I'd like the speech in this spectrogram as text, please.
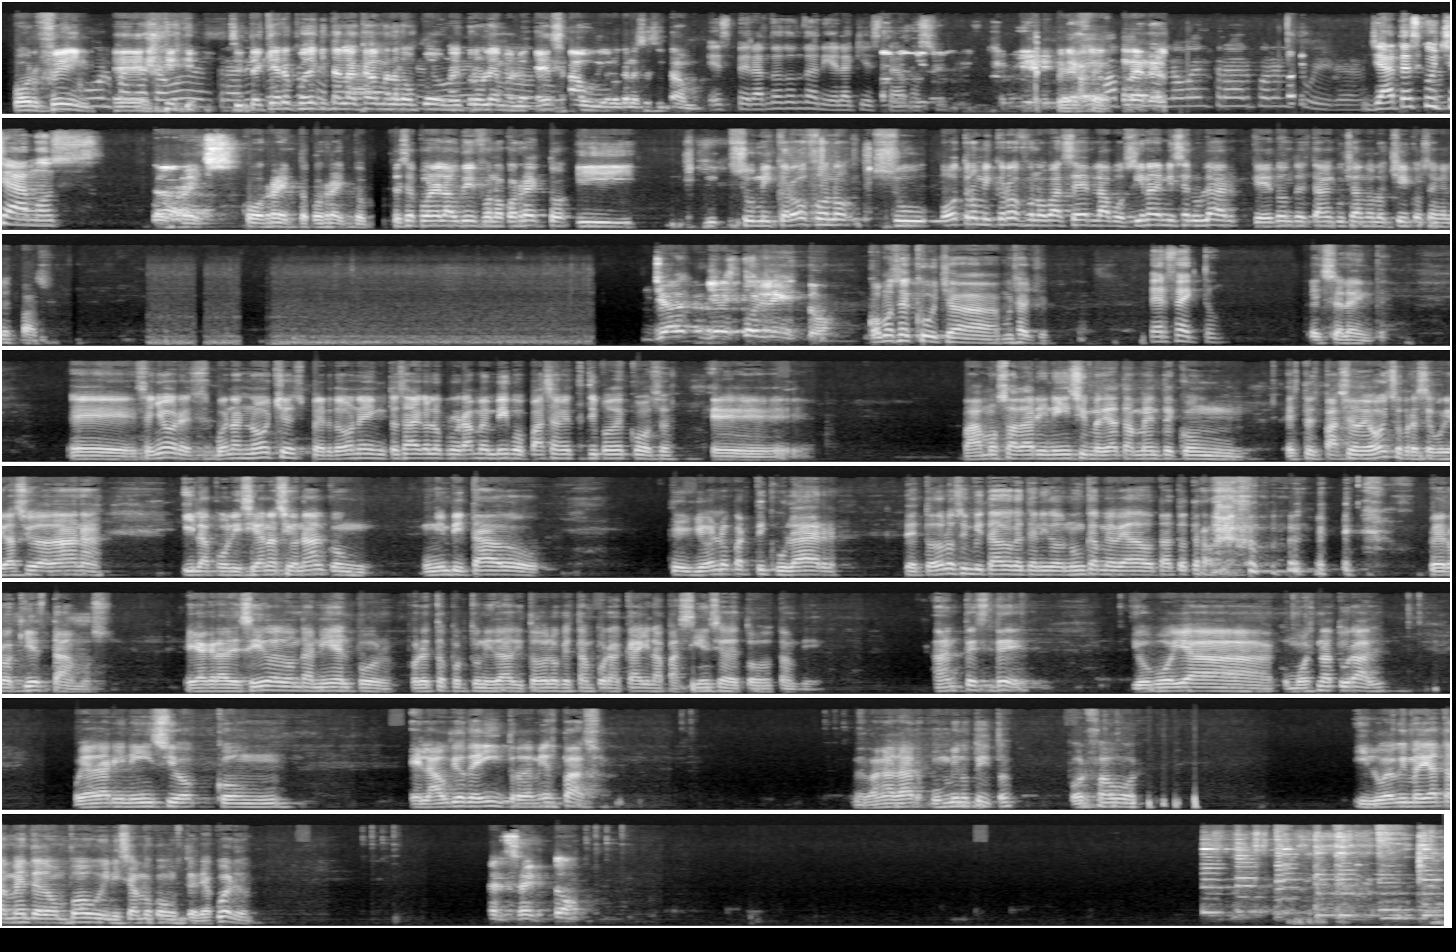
Por fin, Disculpa, eh, si ¿Y usted qué quiere puede quitar la cámara, don Pablo, no hay problema, es audio lo que necesitamos. Esperando a don Daniel, aquí estamos. Perfecto. Ah, porque no va a entrar por el Twitter. Ya te escuchamos. Correcto, correcto, correcto. Usted se pone el audífono correcto y su micrófono, su otro micrófono va a ser la bocina de mi celular, que es donde están escuchando los chicos en el espacio. Ya, ya estoy listo. ¿Cómo se escucha, muchachos? Perfecto. Excelente. Eh, señores, buenas noches. Perdonen, usted sabe que en los programas en vivo pasan este tipo de cosas. Eh, vamos a dar inicio inmediatamente con este espacio de hoy sobre seguridad ciudadana y la Policía Nacional con un invitado que yo en lo particular, de todos los invitados que he tenido, nunca me había dado tanto trabajo. Pero aquí estamos. Eh, agradecido de don Daniel por, por esta oportunidad y todo lo que están por acá y la paciencia de todos también. Antes de, yo voy a, como es natural, voy a dar inicio con el audio de intro de mi espacio. Me van a dar un minutito, por favor. Y luego inmediatamente, don Pau, iniciamos con usted, ¿de acuerdo? Perfecto.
